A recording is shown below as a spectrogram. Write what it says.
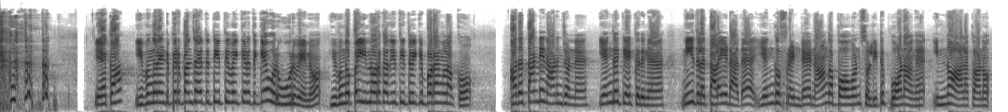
ஏக்கா இவங்க ரெண்டு பேர் பஞ்சாயத்தை தீர்த்து வைக்கிறதுக்கே ஒரு ஊர் வேணும். இவங்க போய் இன்னொரு கதையை தீர்த்து வைக்க போறாங்களாக்கும்? அதை தாண்டி நானும் சொன்னேன் எங்க கேக்குதுங்க? நீ இதுல தலையிடாத. எங்க ஃப்ரெண்டு நாங்க போவோம்னு சொல்லிட்டு போனாங்க. இன்னும் ஆளை காணோம்.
